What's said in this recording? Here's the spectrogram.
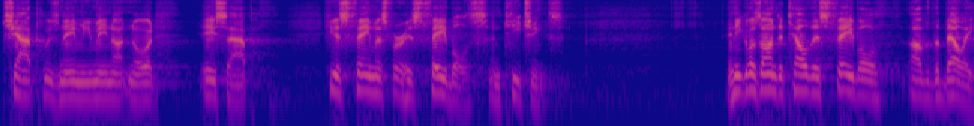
chap whose name you may not know it, Aesop. He is famous for his fables and teachings. And he goes on to tell this fable of the belly.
